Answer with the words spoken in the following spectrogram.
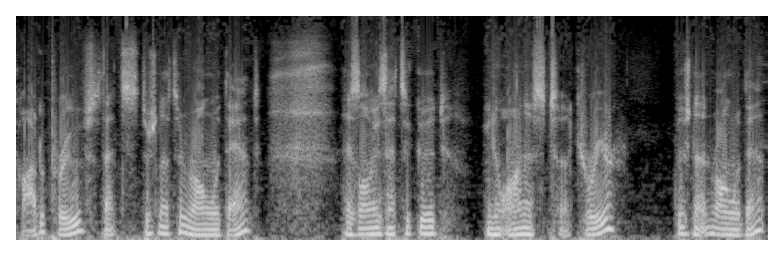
God approves. That's there's nothing wrong with that, as long as that's a good, you know, honest uh, career. There's nothing wrong with that.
